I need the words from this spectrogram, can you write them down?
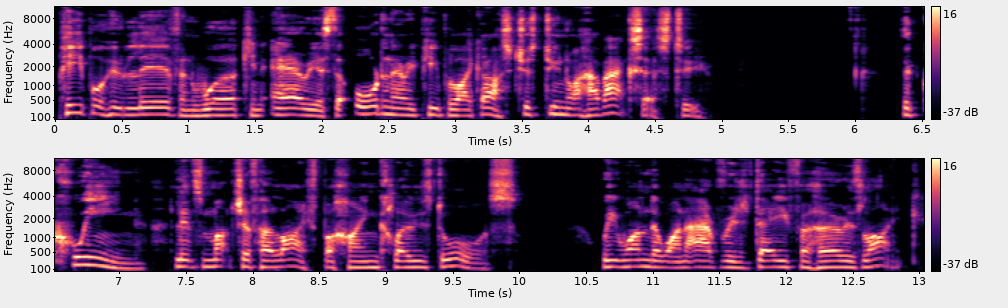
People who live and work in areas that ordinary people like us just do not have access to. The Queen lives much of her life behind closed doors. We wonder what an average day for her is like.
